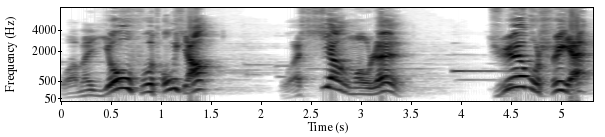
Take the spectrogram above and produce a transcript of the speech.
我们有福同享。我项某人绝不食言。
